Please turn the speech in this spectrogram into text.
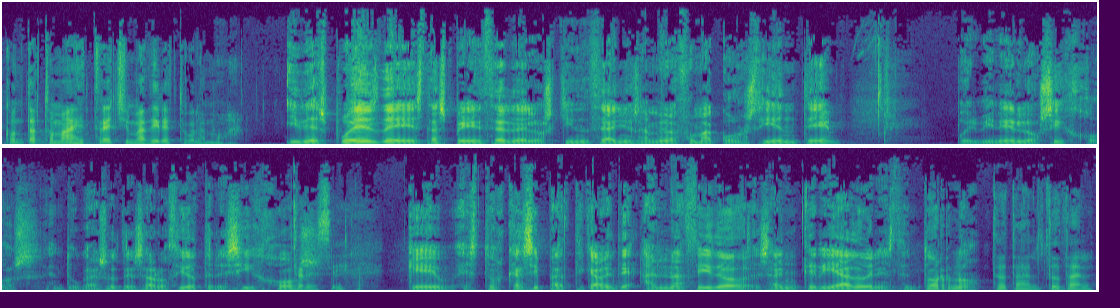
contacto más estrecho y más directo con las monjas. Y después de esta experiencia de los 15 años, al menos de forma consciente, pues vienen los hijos. En tu caso te has tres hijos. Tres hijos que estos casi prácticamente han nacido, se han criado en este entorno. Total, total.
